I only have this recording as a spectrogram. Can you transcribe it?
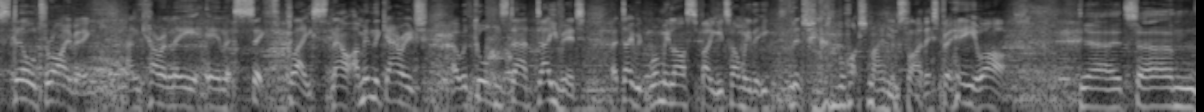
still driving and currently in sixth place. Now I'm in the garage uh, with Gordon's dad, David. Uh, David, when we last spoke, you told me that you literally couldn't watch moments like this, but here you are. Yeah, it's um,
